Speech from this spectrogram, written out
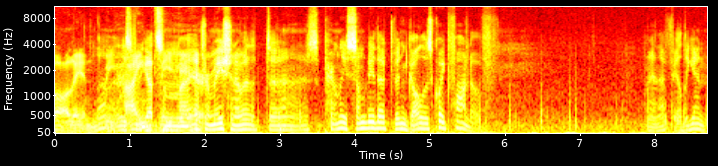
Fall in Well, behind at least we got some me uh, information of it. Uh, it's apparently somebody that Vengaul is quite fond of. And that failed again.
